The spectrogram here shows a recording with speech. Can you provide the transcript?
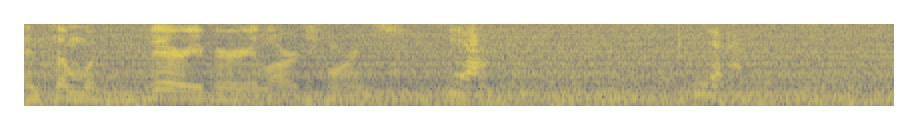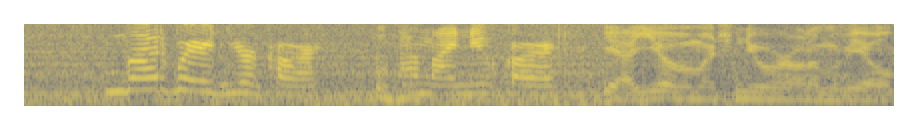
And some with very, very large horns. Yeah. Yeah. I'm glad we're in your car. on uh, my new car. Yeah, you have a much newer automobile.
